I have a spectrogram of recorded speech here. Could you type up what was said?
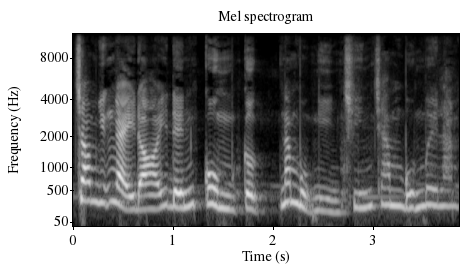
Trong những ngày đói đến cùng cực năm 1945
